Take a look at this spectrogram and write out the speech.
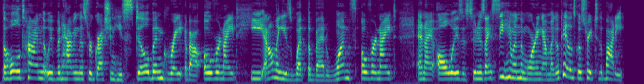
The whole time that we've been having this regression, he's still been great about overnight. He, I don't think he's wet the bed once overnight and I always, as soon as I see him in the morning, I'm like, okay, let's go straight to the potty.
